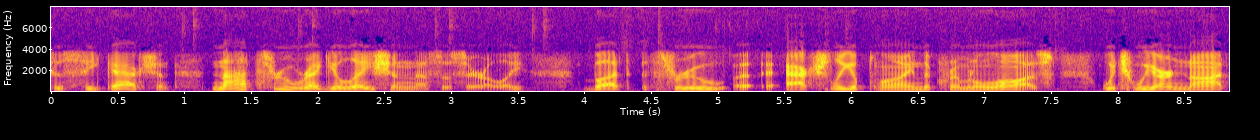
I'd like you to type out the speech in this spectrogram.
to seek action, not through regulation necessarily, but through uh, actually applying the criminal laws, which we are not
